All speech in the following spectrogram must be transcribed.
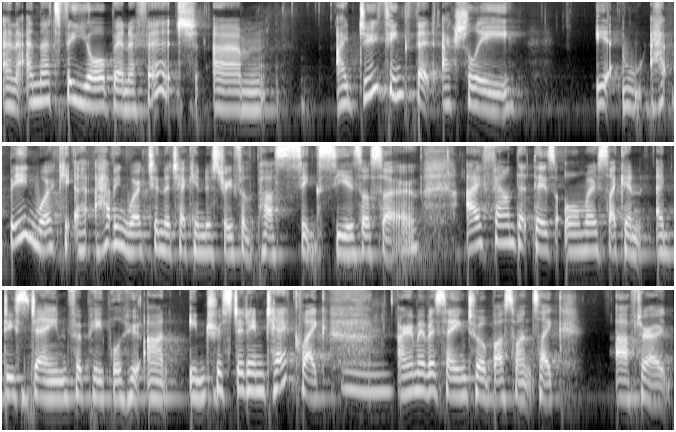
and and that's for your benefit. Um, I do think that actually, it, being working, uh, having worked in the tech industry for the past six years or so, I found that there's almost like an, a disdain for people who aren't interested in tech. Like, I remember saying to a boss once, like. After I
